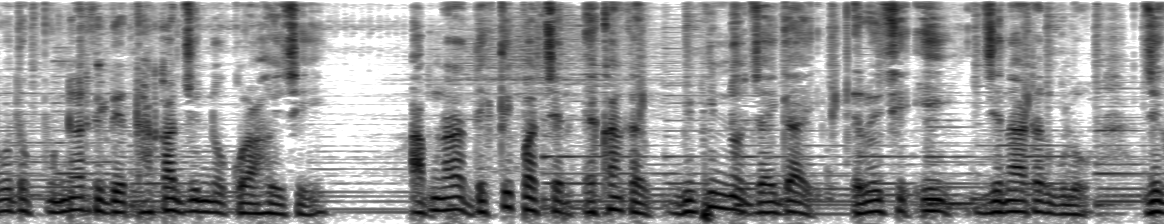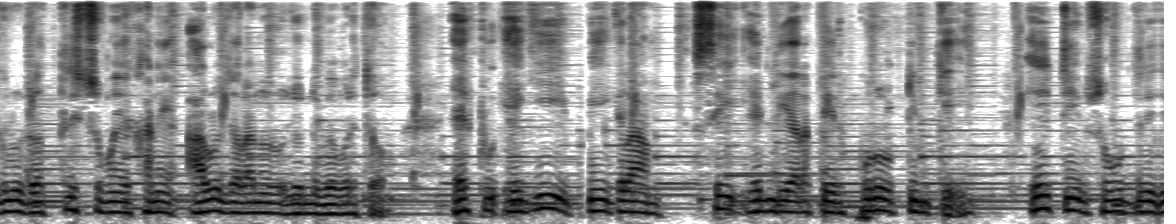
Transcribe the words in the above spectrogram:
আগত পুণ্যার্থীদের থাকার জন্য করা হয়েছে। আপনারা দেখতে পাচ্ছেন এখানকার বিভিন্ন জায়গায় রয়েছে এই জেনারেটরগুলো, যেগুলো রাত্রির সময় এখানে আলো জ্বালানোর জন্য ব্যবহৃত। একটু এগিয়ে পেয়ে গেলাম সেই এনডিআরএফের পুরো টিমকে। এই টিম সমুদ্রের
